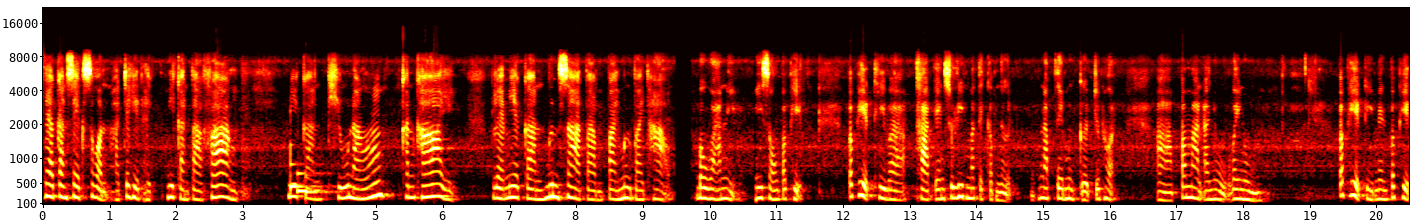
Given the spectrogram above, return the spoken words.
และอาการแทรกซ้อนอาจจะเหตุให้มีการตาฟ้าง มีการผิวหนังคันคาย และมีอาการมึนซาตามปลายมือปลายเท้าเบาหวานนี่มีสองประเภท ประเภทที่ว่าขาดแอินซูลินมาแต่กำเนิด นับแต่มือเกิดจนหอดอ่าประมาณอายุวัยหนุ่ม ประเภทที่แม่นประเภท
